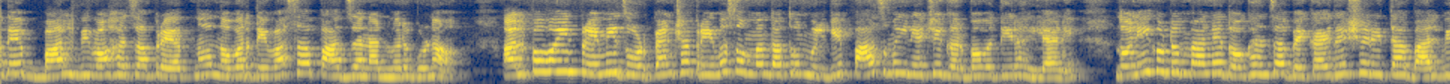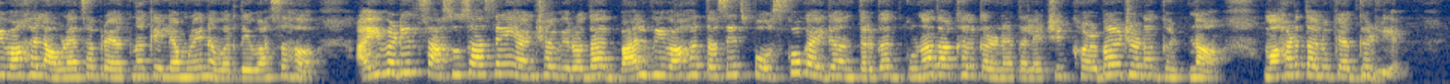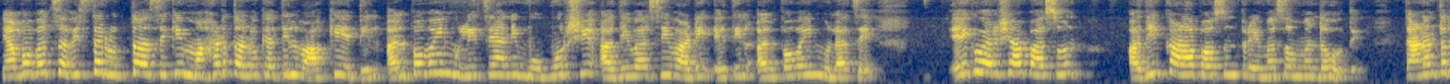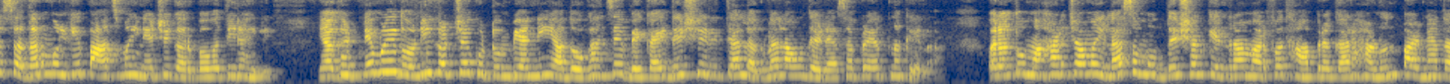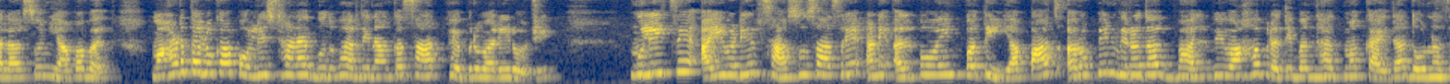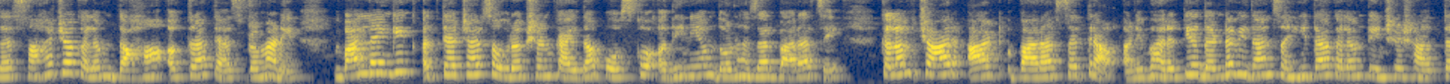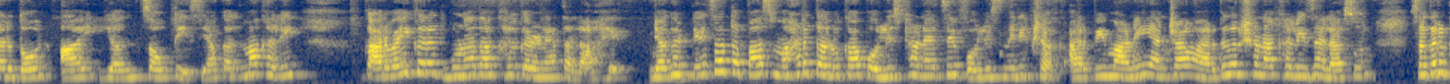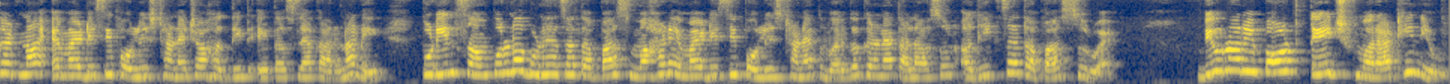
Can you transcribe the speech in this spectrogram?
बालविवाहाचा प्रयत्न नवरदेवासह पाच जणांवर गुन्हा. अल्पवयीन प्रेमी जोडप्यांच्या प्रेमसंबंधातून मुलगी पाच महिन्याची गर्भवती राहिल्याने दोन्ही कुटुंबाने दोघांचा बेकायदेशीरित्या बालविवाह लावण्याचा प्रयत्न केल्यामुळे नवरदेवासह आई वडील सासू सासरे यांच्या विरोधात बालविवाह तसेच पोस्को कायद्याअंतर्गत गुन्हा दाखल करण्यात आल्याची खळबळजनक घटना महाड तालुक्यात घडली आहे. याबाबत सविस्तर वृत्त असे की महाड तालुक्यातील वाकी येथील अल्पवयीन मुलीचे आणि मुमुर्शी आदिवासी वाडी येथील अल्पवयीन मुलाचे एक वर्षापासून अधिक काळापासून प्रेमसंबंध होते. त्यानंतर सदर मुलगी पाच महिन्याची गर्भवती राहिली. या घटनेमुळे दोन्हीकडच्या कुटुंबियांनी या दोघांचे बेकायदेशीरित्या लग्न लावून देण्याचा प्रयत्न केला. परंतु महाडच्या महिला समुपदेशन केंद्रामार्फत हा प्रकार हाणून पाडण्यात आला असून याबाबत महाड तालुका पोलीस ठाण्यात बुधवार दिनांक सात फेब्रुवारी रोजी मुलीचे आई वडील सासू सासरे आणि अल्पवयीन पती या पाच आरोपींविरोधात बालविवाह प्रतिबंधात्मक कायदा दोन हजार सहाच्या कलम दहा अकरा त्याचप्रमाणे बाललैंगिक अत्याचार संरक्षण कायदा पोस्को अधिनियम दोन हजार बाराचे कलम चार आठ बारा सतरा आणि भारतीय दंडविधान संहिता कलम तीनशे शहात्तर दोन आय यन चौतीस या कलमाखाली कारवाई करत गुन्हा दाखल करण्यात आला आहे. या घटनेचा तपास महाड तालुका पोलीस ठाण्याचे पोलीस निरीक्षक आर पी माने यांच्या मार्गदर्शनाखाली झाला असून सदर घटना M I D C police ठाण्याच्या हद्दीत येत असल्या कारणाने पुढील संपूर्ण गुन्ह्याचा तपास Mahad M I D C police ठाण्यात वर्ग करण्यात आला असून अधिकचा तपास सुरू आहे. ब्युरो रिपोर्ट तेज मराठी न्यूज.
